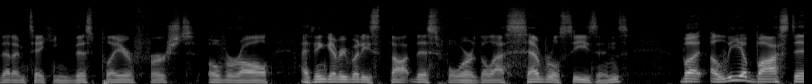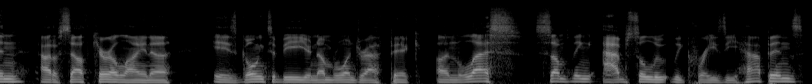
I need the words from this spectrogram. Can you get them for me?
that I'm taking this player first overall. I think everybody's thought this for the last several seasons. But Aliyah Boston out of South Carolina is going to be your number one draft pick unless something absolutely crazy happens.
